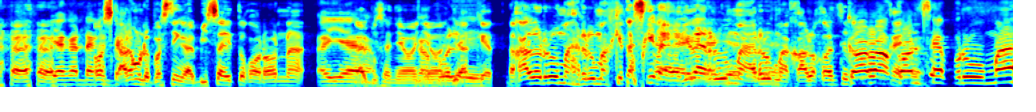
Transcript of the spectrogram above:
yang kadang Oh sekarang udah pasti nggak bisa itu corona. Oh, iya. Nggak bisa Nggak nyewa-nyewa boleh. jaket. Nah, kalau rumah rumah kita skip ya. Iya, Kita iya, rumah iya, rumah. iya. Kalau konsep rumah,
